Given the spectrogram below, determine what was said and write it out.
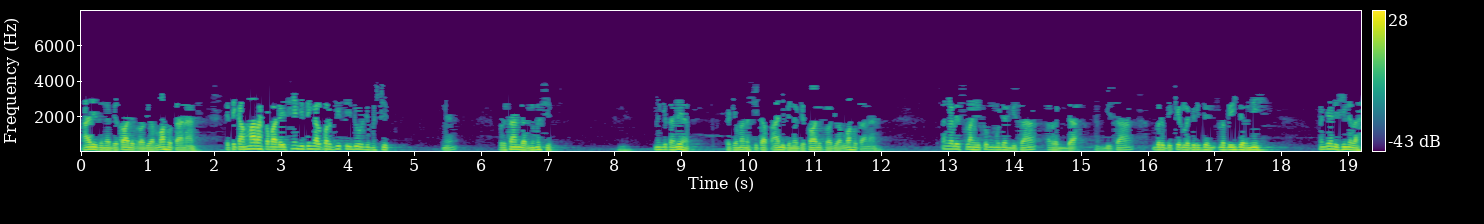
Ali bin Abi Thalib radhiyallahu taala Ketika marah kepada istrinya ditinggal pergi tidur di masjid. Ya. Bersandar di masjid. Ini kita lihat bagaimana sikap Ali bin Abi Thalib radhiyallahu taala. Tanggal setelah itu kemudian bisa reda, bisa berpikir lebih lebih jernih. Maka di sinilah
